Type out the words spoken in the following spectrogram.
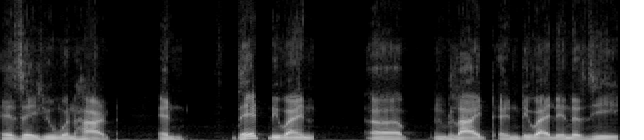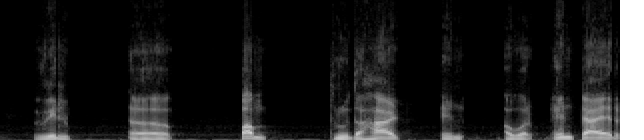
as a human heart. And that divine uh, light and divine energy will uh, pump through the heart and our entire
